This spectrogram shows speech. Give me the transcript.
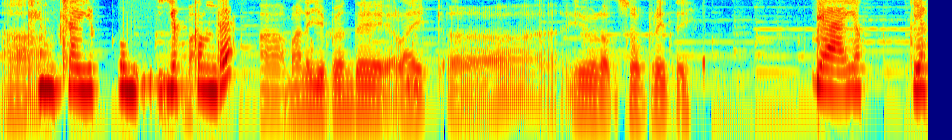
아, 진짜 예쁜, 예쁜데? 아 많이 예쁜데, like uh, you look so pretty. Yeah, 예, 예,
